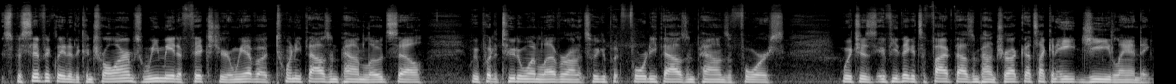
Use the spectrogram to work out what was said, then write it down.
specifically to the control arms, we made a fixture and we have a 20,000 pound load cell. We put a two to one lever on it so we can put 40,000 pounds of force, which is, if you think it's a 5,000 pound truck, that's like an 8G landing.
